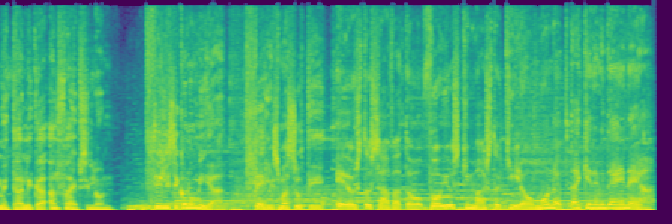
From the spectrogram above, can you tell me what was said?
μετάλλικα ΑΕ. Θέλεις οικονομία. Θέλεις μασούτη. Έως το Σάββατο, βόλιος κοιμά στο κιλό μόνο 7,99.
